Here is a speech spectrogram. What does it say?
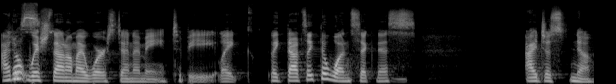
I don't Just- wish that on my worst enemy to be like like that's like the one sickness. I just no,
